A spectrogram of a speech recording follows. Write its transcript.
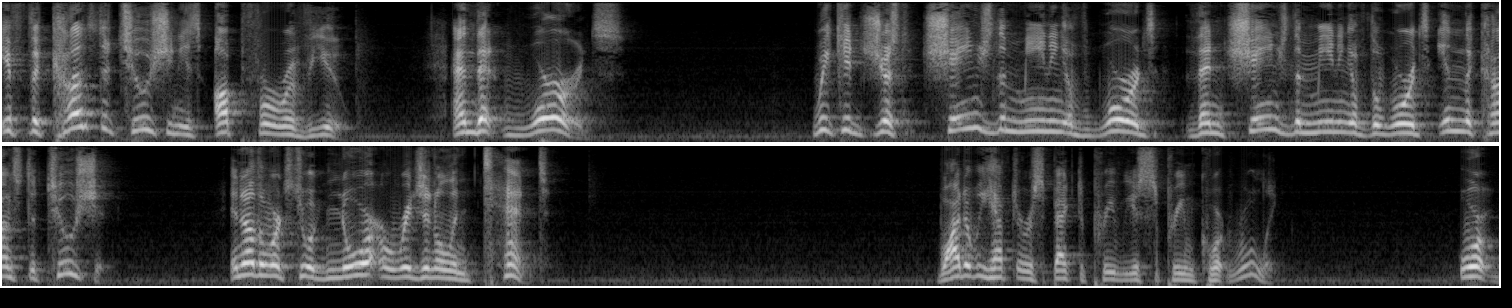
If the Constitution is up for review and that words we could just change the meaning of words, then change the meaning of the words in the Constitution. In other words, to ignore original intent. Why do we have to respect a previous Supreme Court ruling? Or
